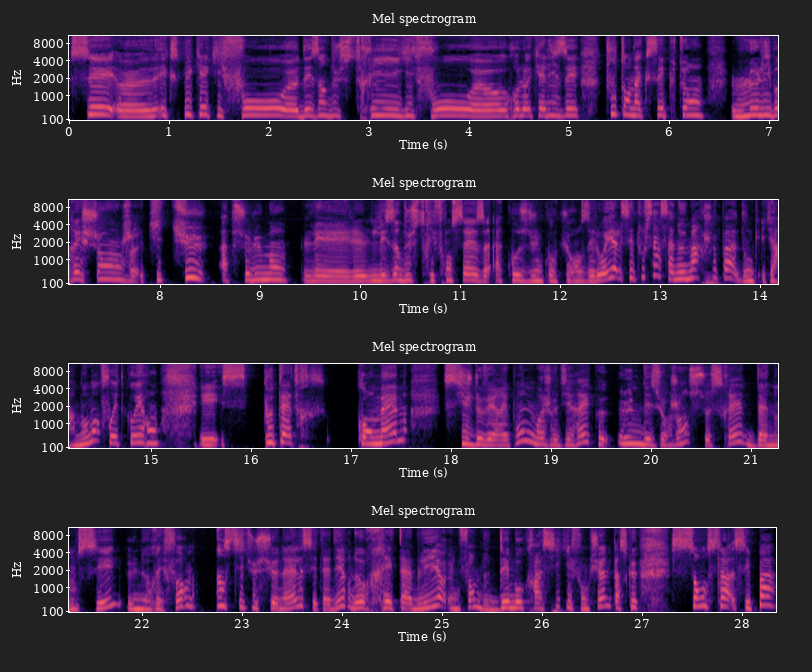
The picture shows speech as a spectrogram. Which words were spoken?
c'est euh, expliquer qu'il faut euh, des industries, qu'il faut euh, relocaliser, tout en acceptant le libre-échange qui tue absolument les, les, industries françaises à cause d'une concurrence déloyale. C'est tout ça, ça ne marche pas. Donc il y a un moment, il faut être cohérent. Et peut-être quand même, si je devais répondre, moi je dirais qu'une des urgences, ce serait d'annoncer une réforme institutionnelle, c'est-à-dire de rétablir une forme de démocratie qui fonctionne, parce que sans cela, c'est pas,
